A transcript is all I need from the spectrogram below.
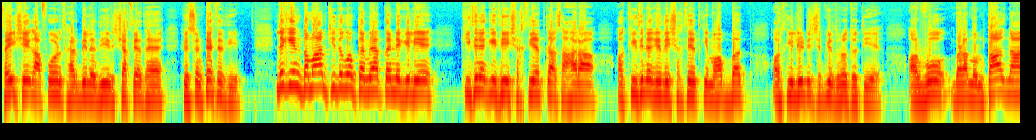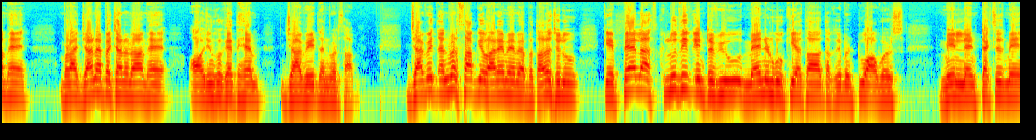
سعید شیخ آف کورس ہر دل عزیز شخصیت ہے ہیوسٹن ٹیکسس کی۔ لیکن ان تمام چیزوں کو کامیاب کرنے کے لیے کسی نہ کسی شخصیت کا سہارا اور کسی نہ کسی شخصیت کی محبت اور اس کی لیڈرشپ کی ضرورت ہوتی ہے اور وہ بڑا ممتاز نام ہے، بڑا جانا پہچانا نام ہے اور جن کو کہتے ہیں ہم جاوید انور صاحب۔ جاوید انور صاحب کے بارے میں میں بتاتا چلوں کہ پہلا ایکسکلوزیو انٹرویو میں نے ان کو کیا تھا، تقریباً ٹو آورس مین لینڈ ٹیکسز میں،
